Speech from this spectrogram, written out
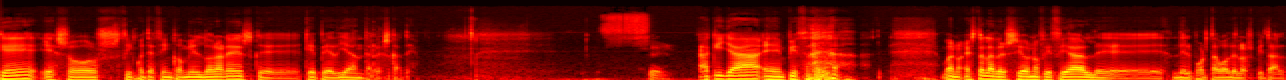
que esos 55 mil dólares que, pedían de rescate. Sí. Aquí ya empieza... bueno, esta es la versión oficial del portavoz del hospital.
